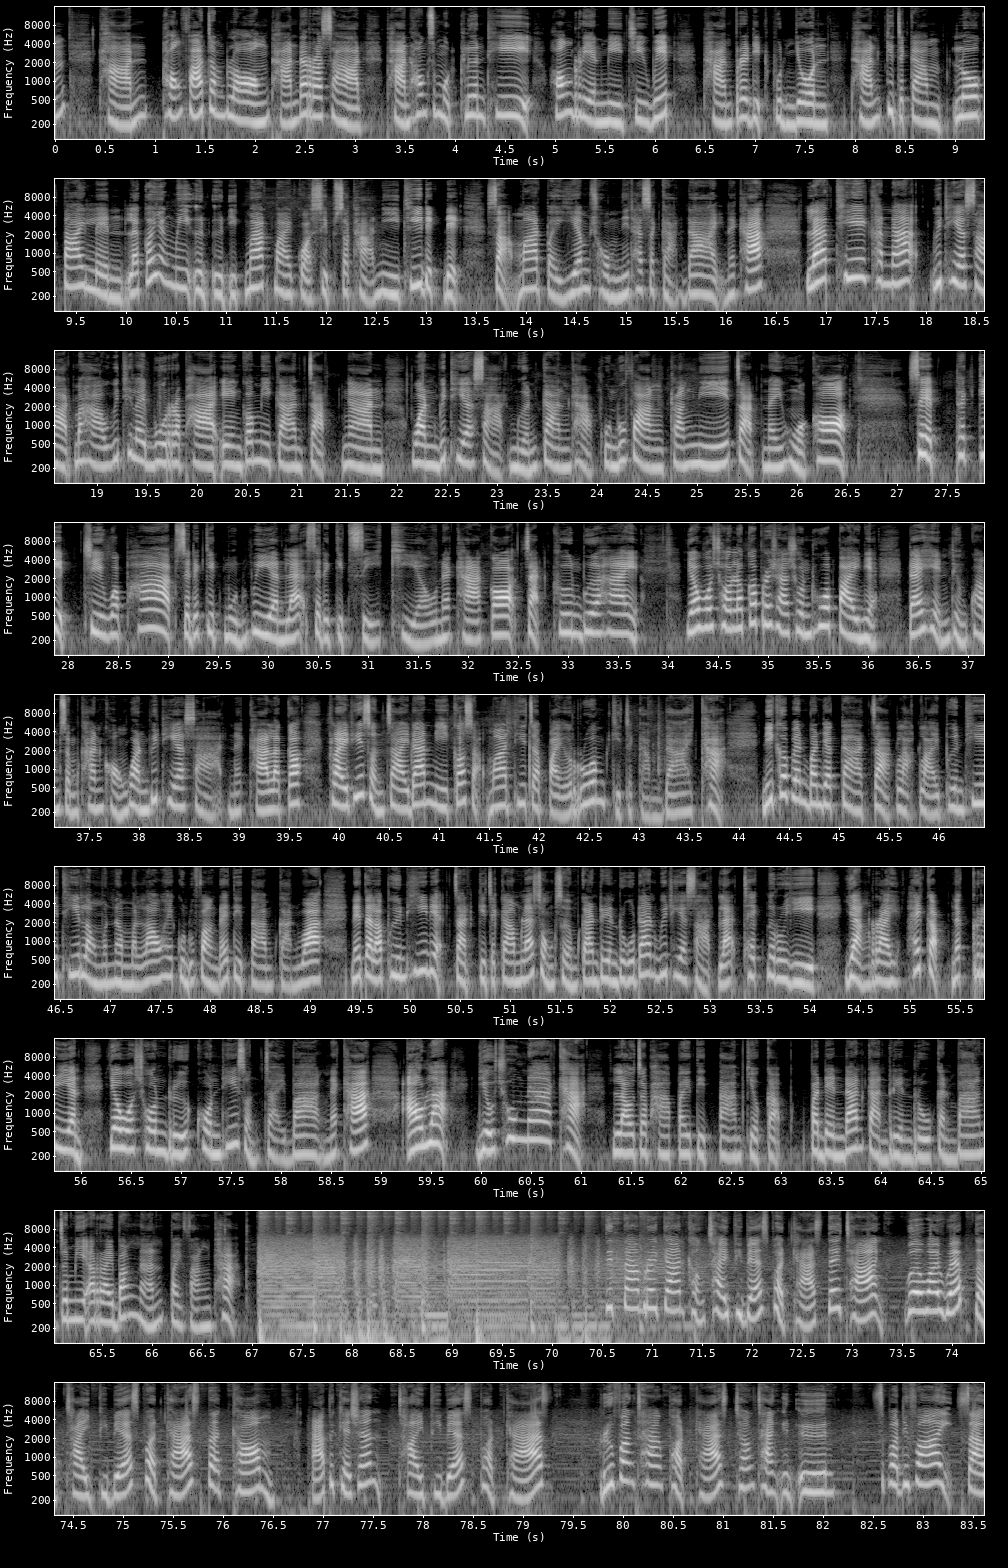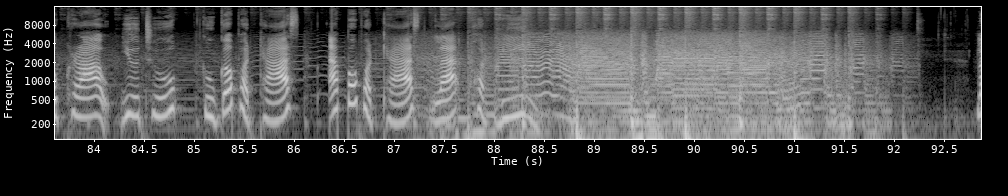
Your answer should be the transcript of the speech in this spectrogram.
ฐานท้องฟ้าจำลอง ฐานดาราศาสตร์ ฐานห้องสมุดเคลื่อนที่ ห้องเรียนมีชีวิต ฐานประดิษฐ์หุ่นยนต์ ฐานกิจกรรม โลกใต้เลน และก็ยังมีอื่น ๆ อีกมากมายกว่า 10 สถานีที่เด็กๆ สามารถไปเยี่ยมชมนิทรรศการได้นะคะ และที่คณะวิทยาศาสตร์ มหาวิทยาลัยบูรพาเองก็มีการจัดงานวันวิทยาศาสตร์เหมือนกันค่ะ คุณผู้ฟังครั้งนี้จัดในหัวข้อ เศรษฐกิจชีวภาพ เศรษฐกิจหมุนเวียน และเศรษฐกิจสีเขียวนะคะ ก็จัดขึ้นเพื่อให้ เยาวชนแล้วก็ประชาชนทั่วไปเนี่ยได้เห็นถึงความสำคัญของวันวิทยาศาสตร์นะคะ แล้วก็ใครที่สนใจด้านนี้ก็สามารถที่จะไปร่วมกิจกรรมได้ค่ะ นี่ก็เป็นบรรยากาศจากหลากหลายพื้นที่ที่เรามานำมาเล่าให้คุณผู้ฟังได้ติดตามกันว่า ในแต่ละพื้นที่เนี่ยจัดกิจกรรมและส่งเสริมการเรียนรู้ด้านวิทยาศาสตร์ และเทคโนโลยี อย่างไรให้กับนักเรียน เยาวชนหรือคนที่สนใจบ้างนะคะ เอาล่ะ เดี๋ยวช่วงหน้าค่ะ เราจะพาไปติดตามเกี่ยวกับ ประเด็นด้านการเรียนรู้กันบ้าง จะมีอะไรบ้างนั้นไปฟังค่ะ ติดตามรายการของไทย PBS Podcast ได้ทาง www.thaipbspodcast.com แอปพลิเคชัน Thai PBS Podcast หรือฟังทาง podcast ช่องทางอื่น ๆ Spotify SoundCloud YouTube Google Podcast Apple Podcast และ Podbean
